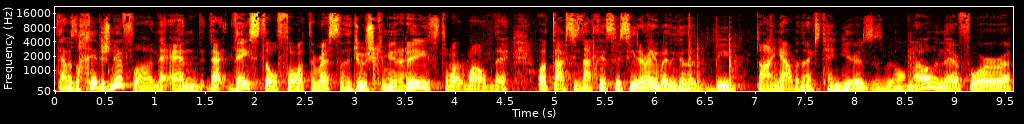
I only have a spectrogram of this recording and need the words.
that was a Chiddush Nifla, and, and that, they still thought, the rest of the Jewish community, thought, well, the Orthodoxy is not going to succeed there anyway. They're going to be dying out within the next 10 years, as we all know, and therefore,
